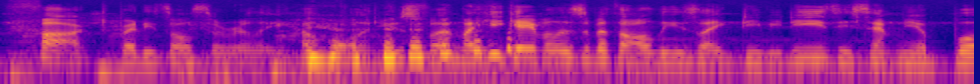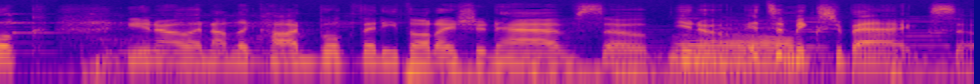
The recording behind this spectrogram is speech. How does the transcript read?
fucked, but he's also really helpful and useful. And like he gave Elizabeth all these like DVDs. He sent me a book, you know, another card book that he thought I should have. So you know, it's a mixture bag. So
